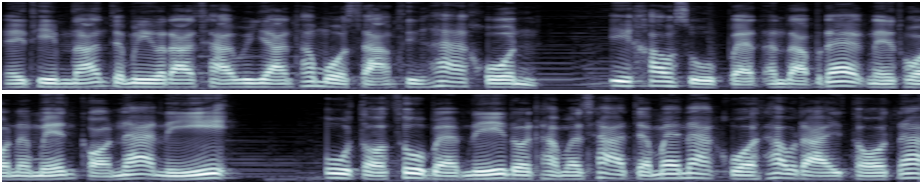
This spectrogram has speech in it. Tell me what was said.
ในทีมนั้นจะมีราชาวิญญาณทั้งหมด 3-5 คน ที่เข้าสู่ 8 อันดับแรกในทัวร์นาเมนต์ก่อนหน้านี้ ผู้ต่อสู้แบบนี้โดยธรรมชาติจะไม่น่ากลัวเท่าไรต่อหน้า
